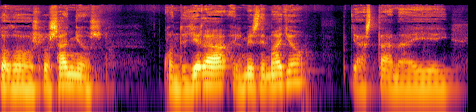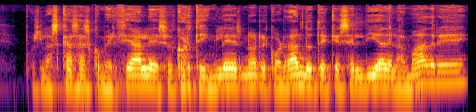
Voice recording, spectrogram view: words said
Todos los años, cuando llega el mes de mayo, ya están ahí pues las casas comerciales, el corte inglés, ¿no? Recordándote que es el día de la madre,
